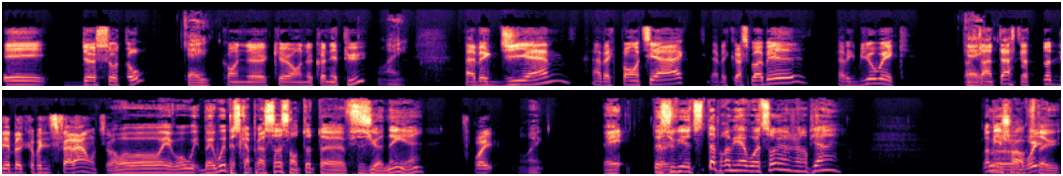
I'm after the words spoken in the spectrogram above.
Et De Soto. Qu'on ne, qu'on ne connaît plus. Ouais avec GM, avec Pontiac, avec Cosmobile, avec Buick. Okay. Dans le temps, c'était toutes des belles compagnies différentes. Ah, oui, oui, oui, oui. Ben oui, parce qu'après ça, ils sont toutes euh, fusionnés, hein? Oui. Oui. Et te souviens-tu de ta première voiture, Jean-Pierre? Premier euh, char oui. que tu as eu.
